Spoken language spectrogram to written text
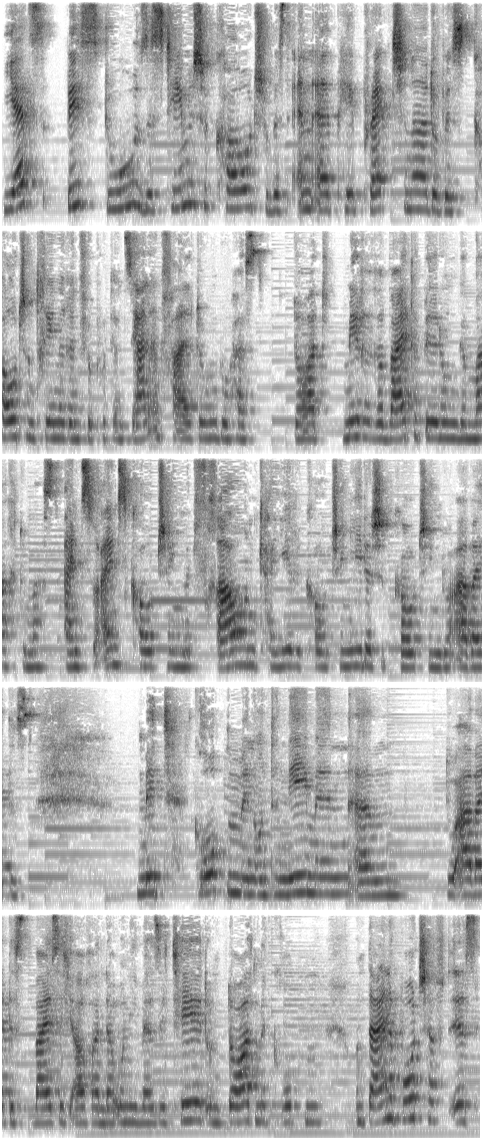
jetzt bist du systemische Coach, du bist NLP Practitioner, du bist Coach und Trainerin für Potenzialentfaltung, du hast dort mehrere Weiterbildungen gemacht, du machst eins zu eins Coaching mit Frauen, Karrierecoaching, Leadership Coaching, du arbeitest mit Gruppen in Unternehmen. Ähm, du arbeitest, weiß ich, auch an der Universität und dort mit Gruppen. Und deine Botschaft ist,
